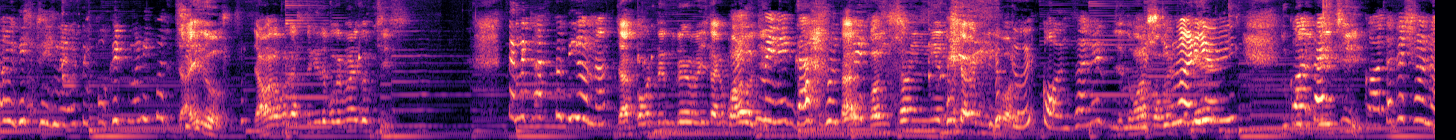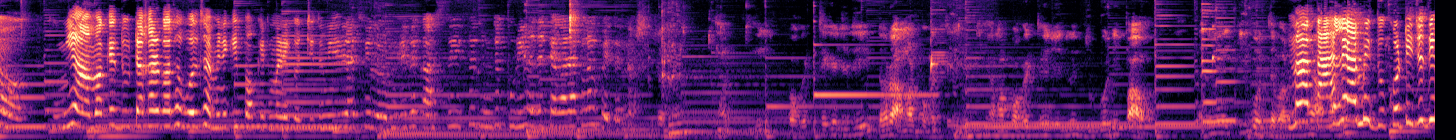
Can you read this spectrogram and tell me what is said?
আমি কি ট্রেনে উঠে পকেট মারি করছি যাই হোক জামা কাপড় কাছ থেকে পকেট মারি করছিস। তাহলে কাজটা দিও না। যার পকেট থেকে দু টাকা পেয়েছি তাকে বলা উচিত। মিনিট দাঁড়াও তার কনসার্ন নিয়ে তুমি টাকা নিতে পারো তুই কনসার্নে যে তোমার পকেট মারি আমি কথা পেয়েছি কথাটা শোনো। তুমি আমাকে দু টাকার কথা বলছো আমি নাকি পকেট মারি করছি। তুমি যদি আজকে লোন দিতে তুমি তো কুড়ি হাজার টাকা রাখলেও পেতে না। তুমি পকেট থেকে যদি ধরো আমার পকেট থেকে যদি আমার পকেট থেকে যদি তুমি দু কোটি পাও তুমি কি করতে পারো? না তাহলে আমি দু কোটি যদি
